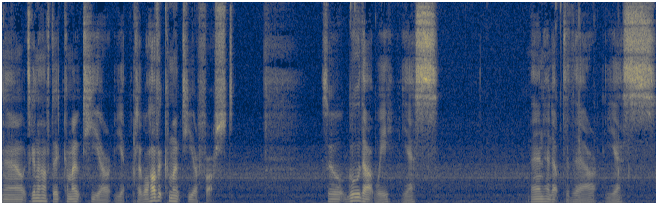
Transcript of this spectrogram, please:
now it's going to have to come out here. Yep, so we'll have it come out here first. So go that way, yes. Then head up to there, yes.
